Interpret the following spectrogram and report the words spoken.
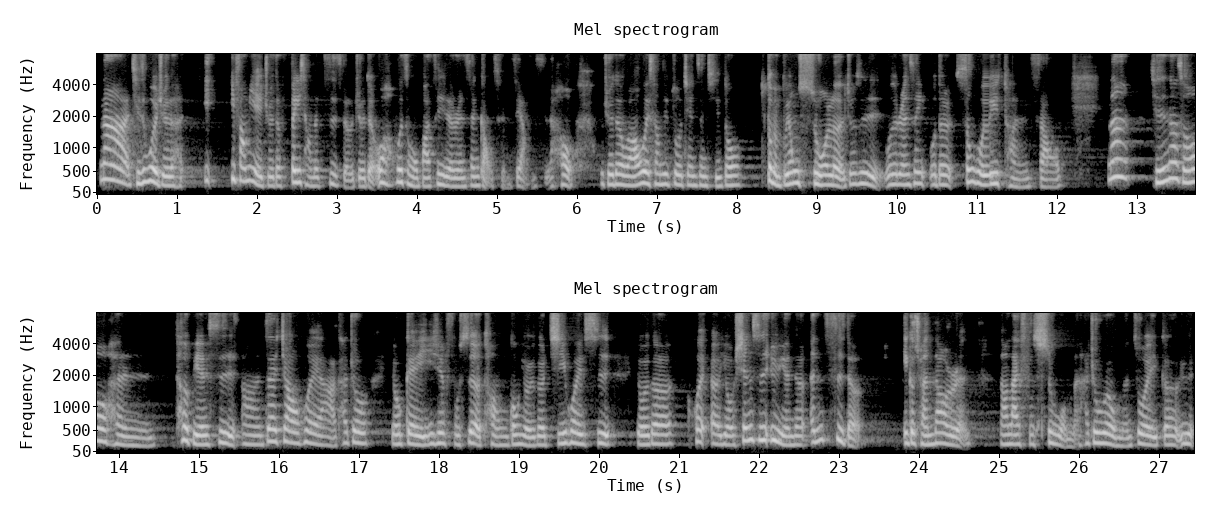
那其实我也觉得很一一方面也觉得非常的自责，觉得哇，为什么我把自己的人生搞成这样子？然后我觉得我要为上帝做见证，其实都根本不用说了，就是我的人生，我的生活一团糟。那其实那时候很特别，是嗯，在教会啊，他就有给一些服侍的童工有一个机会，是有一个。会呃有先知预言的恩赐的一个传道人，然后来服侍我们，他就为我们做一个预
